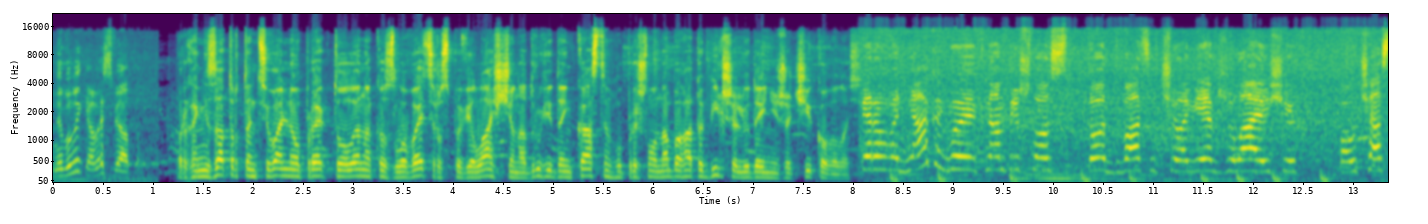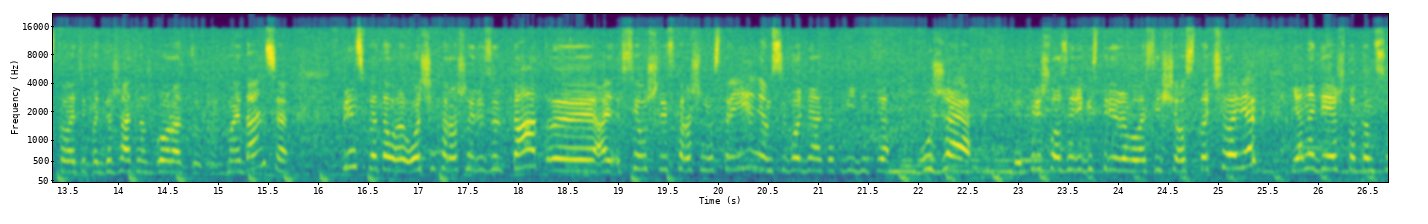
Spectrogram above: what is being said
Невелике, але свято. Організатор танцювального проекту Олена Козловець розповіла, що на другий день кастингу прийшло набагато більше людей, ніж очікувалось. С первого дня бы к нам пришло 120 человек, желающих поучаствовать и поддержать наш город в Майданце. В принципе, это очень хороший результат. Э, а Все ушли с хорошим настроением. Сегодня, как видите, уже пришло, зарегистрировалось еще 100 человек. Я надеюсь, что к концу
